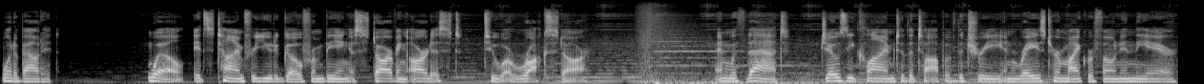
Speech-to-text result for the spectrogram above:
What about it? Well, it's time for you to go from being a starving artist to a rock star. And with that, Josie climbed to the top of the tree and raised her microphone in the air.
